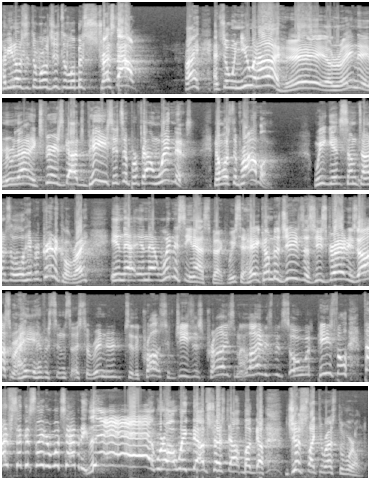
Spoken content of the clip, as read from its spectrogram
Have you noticed that the world's just a little bit stressed out? Right? And so when you and I, hey, remember that? Experience God's peace, it's a profound witness. Now, what's the problem? We get sometimes a little hypocritical, right? In that, in that witnessing aspect. We say, hey, come to Jesus. He's great. He's awesome. Or, hey, ever since I surrendered to the cross of Jesus Christ, my life has been so peaceful. Five seconds later, what's happening? We're all wigged out, stressed out, bugged out, just like the rest of the world.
